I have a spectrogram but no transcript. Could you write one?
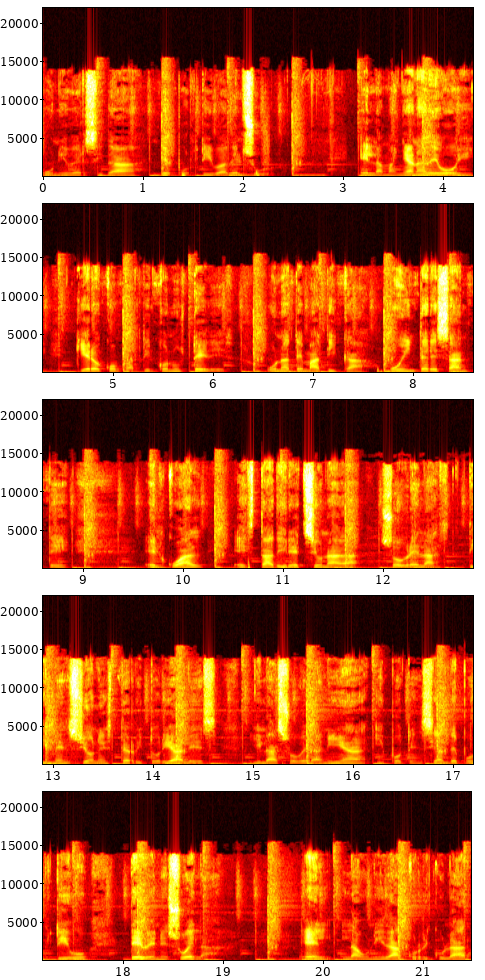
Universidad Deportiva del Sur. En la mañana de hoy quiero compartir con ustedes una temática muy interesante, el cual está direccionada sobre las dimensiones territoriales y la soberanía y potencial deportivo de Venezuela en la unidad curricular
